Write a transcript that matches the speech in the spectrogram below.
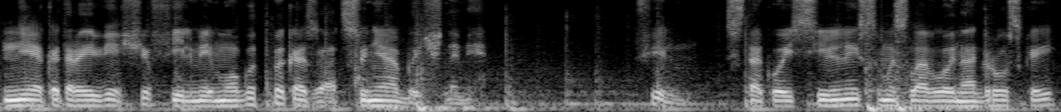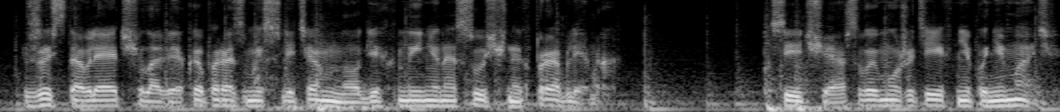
Некоторые вещи в фильме могут показаться необычными. Фильм, с такой сильной смысловой нагрузкой, заставляет человека поразмыслить о многих ныне насущных проблемах. Сейчас вы можете их не понимать,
